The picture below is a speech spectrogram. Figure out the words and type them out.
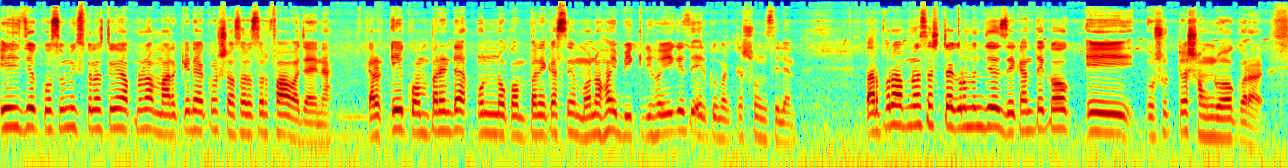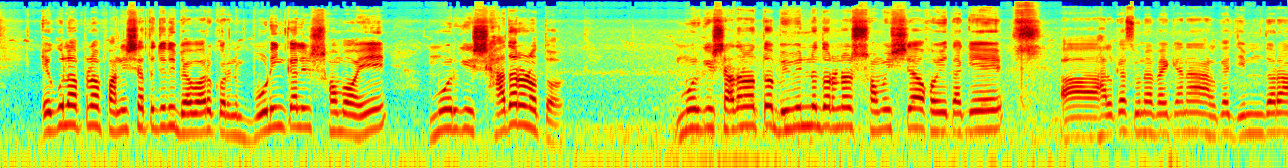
এই যে কোসোমিক্স প্লাসটা কিন্তু আপনারা মার্কেটে এখন সচরাচর পাওয়া যায় না। কারণ এই কোম্পানিটা অন্য কোম্পানির কাছে মনে হয় বিক্রি হয়ে গেছে, এরকম একটা শুনছিলাম। তারপরে আপনারা চেষ্টা করবেন যে যেখান থেকে হোক এই ওষুধটা সংগ্রহ করার। এগুলো আপনারা পানির সাথে যদি ব্যবহার করেন বোর্ডিংকালীন সময়ে মুরগি সাধারণত মুরগির সাধারণত বিভিন্ন ধরনের সমস্যা হয়ে থাকে হালকা চুনা পায়খানা, হালকা জিম ধরা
